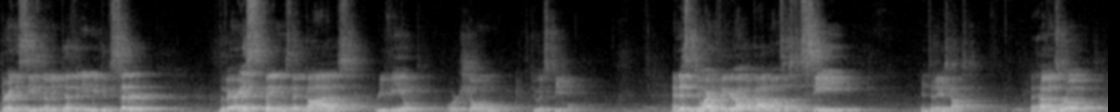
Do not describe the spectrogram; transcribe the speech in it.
During the season of Epiphany, we consider the various things that God has revealed or shown to his people. And it isn't too hard to figure out what God wants us to see in today's gospel. The heavens were opened,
